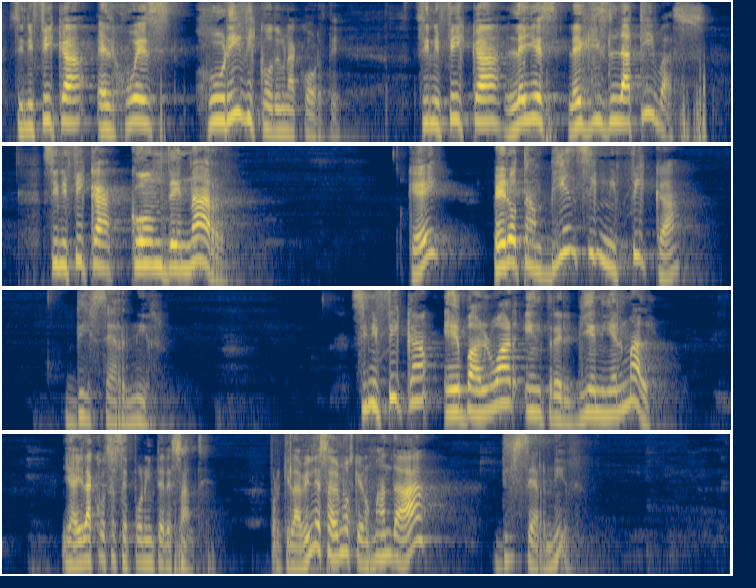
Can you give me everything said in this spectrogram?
significa el juez jurídico de una corte, significa leyes legislativas, significa condenar, ¿ok? Pero también significa discernir. Significa evaluar entre el bien y el mal. Y ahí la cosa se pone interesante. Porque la Biblia sabemos que nos manda a discernir.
